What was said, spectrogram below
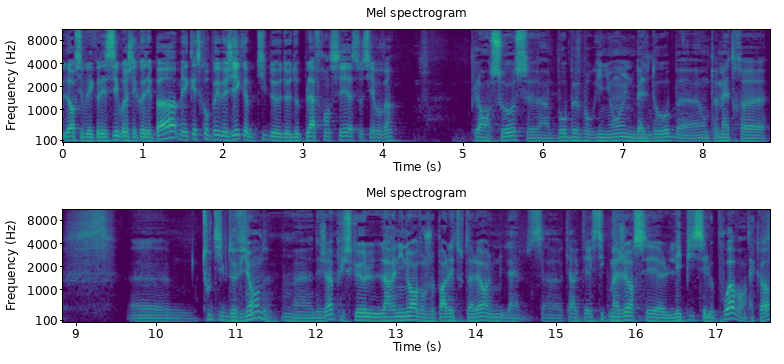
Laure si vous les connaissez, moi je les connais pas, mais qu'est-ce qu'on peut imaginer comme type de, de, de plat français associé à vos vins? Plat en sauce, euh, un beau bœuf bourguignon, une belle daube. euh, on peut mettre euh, euh, tout type de viande euh, déjà, puisque l'araignée noire dont je parlais tout à l'heure, sa caractéristique majeure, c'est euh, l'épice et le poivre. D'accord.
